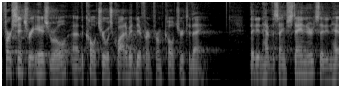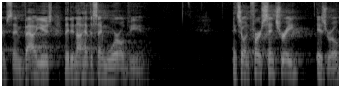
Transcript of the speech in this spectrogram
First century Israel, uh, the culture was quite a bit different from culture today. They didn't have the same standards, they didn't have the same values, they did not have the same worldview. And so in first century Israel,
